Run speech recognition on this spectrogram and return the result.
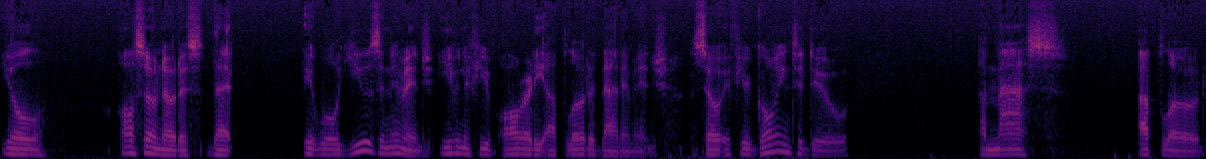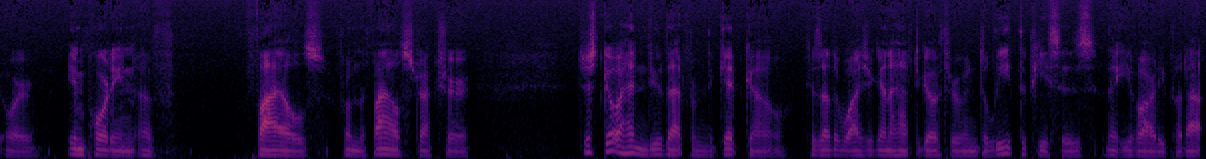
You'll also notice that it will use an image even if you've already uploaded that image. So if you're going to do a mass upload or importing of files from the file structure, just go ahead and do that from the get-go, because otherwise you're going to have to go through and delete the pieces that you've already put up.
